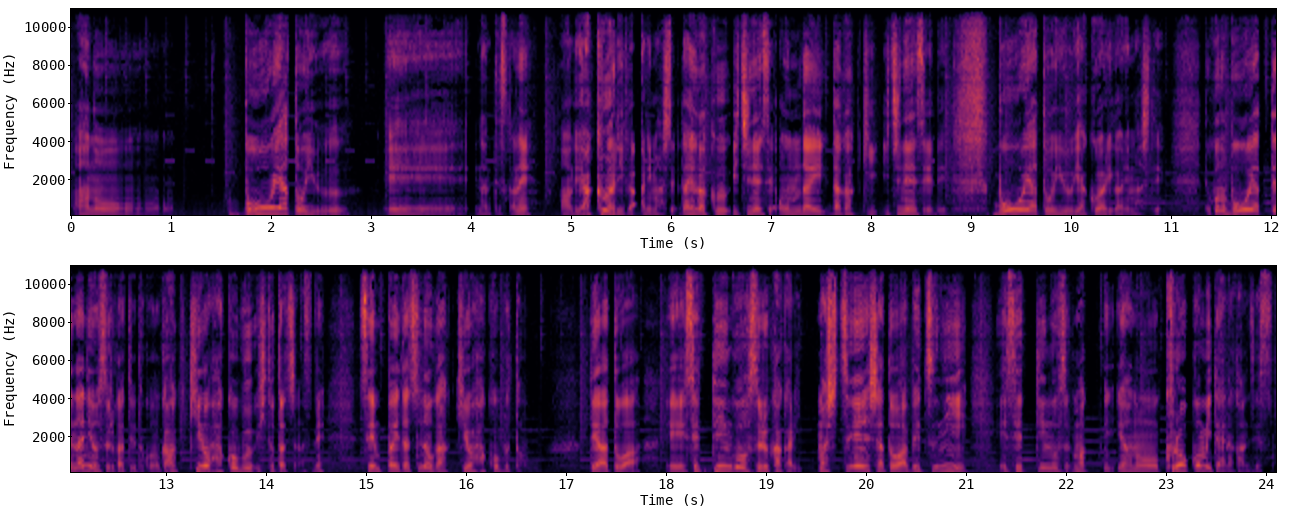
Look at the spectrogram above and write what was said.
あの坊やというえー、なんですかね、あの役割がありまして、大学1年生、音大打楽器1年生で、坊やという役割がありまして、でこの坊やって何をするかっていうと、この楽器を運ぶ人たちなんですね。先輩たちの楽器を運ぶと。で、あとは、えー、セッティングをする係。まあ、出演者とは別に、えー、セッティングをする、まあ、あの、黒子みたいな感じです。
